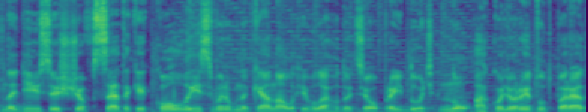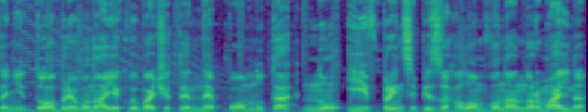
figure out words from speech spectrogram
Надіюся, що все-таки колись виробники аналогів Лего до цього прийдуть. Ну а кольори тут передані добре. Вона, як ви бачите, не помнута. Ну і в принципі, загалом вона нормальна.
